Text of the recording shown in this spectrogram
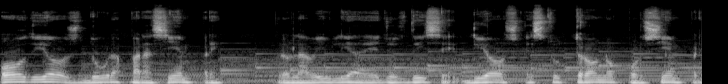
oh Dios, dura para siempre. Pero la Biblia de ellos dice, Dios es tu trono por siempre.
